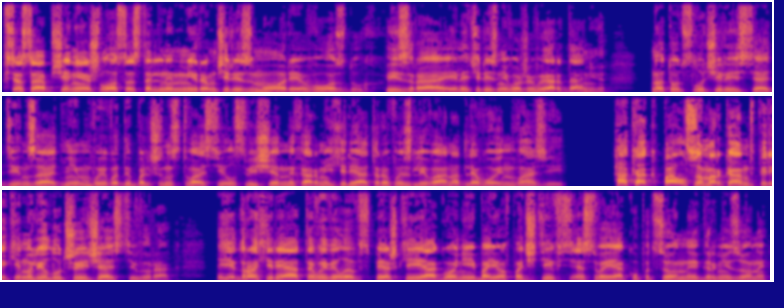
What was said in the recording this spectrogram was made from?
Все сообщение шло с остальным миром через море, воздух, Израиль и через него же в Иорданию. Но тут случились один за одним выводы большинства сил священных армий хириаторов из Ливана для войн в Азии. А как пал Самарканд, перекинули лучшие части в Ирак. Ядро Хириата вывело в спешке и агонии боев почти все свои оккупационные гарнизоны.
